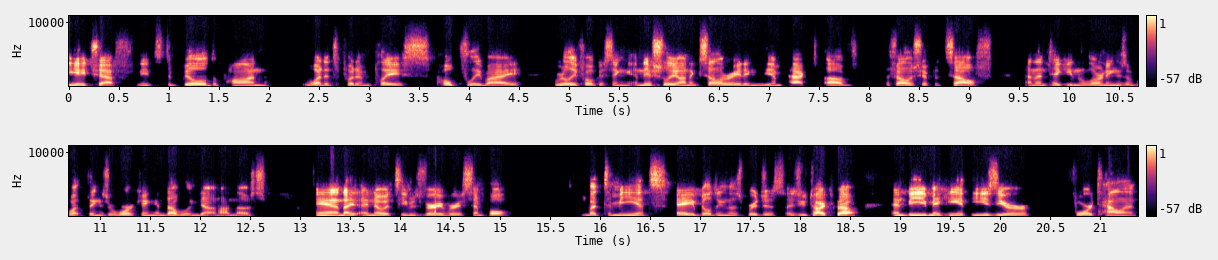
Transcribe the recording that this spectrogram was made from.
EHF needs to build upon what it's put in place, hopefully by really focusing initially on accelerating the impact of the fellowship itself, and then taking the learnings of what things are working and doubling down on those. And I, I know it seems very, very simple, but to me, it's A, building those bridges, as you talked about, and B, making it easier for talent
